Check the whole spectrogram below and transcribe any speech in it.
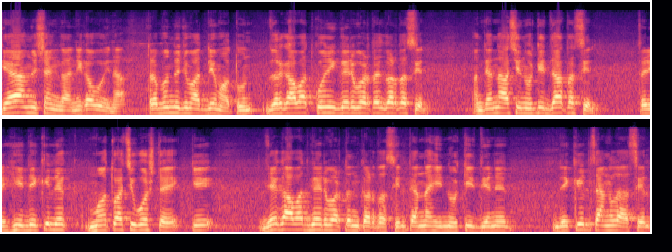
त्या अनुषंगाने का होईना प्रबंधच्या माध्यमातून जर गावात कोणी गैरवर्तन करत असेल आणि त्यांना अशी नोटीस जात असेल तर ही देखील एक महत्त्वाची गोष्ट आहे की जे गावात गैरवर्तन करत असतील त्यांना ही नोटीस देणे देखील चांगलं असेल.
